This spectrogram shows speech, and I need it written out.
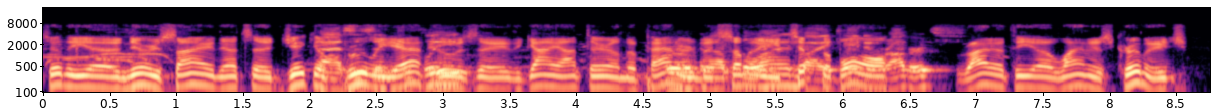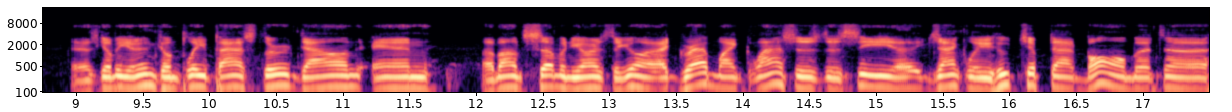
to the uh, near side. That's uh, Jacob Pass is Brulliette, who is uh, the guy out there on the pattern, Broken but up the somebody tipped the ball right at the uh, line of scrimmage. And it's going to be an incomplete pass, third down, and about seven yards to go. I'd grab my glasses to see uh, exactly who tipped that ball, but. Uh,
